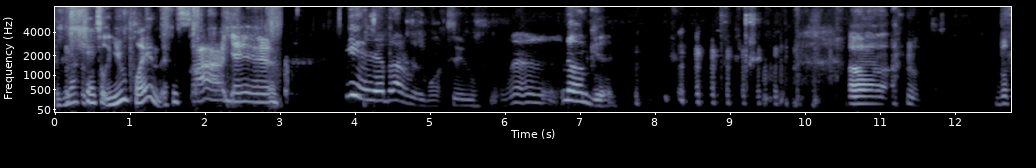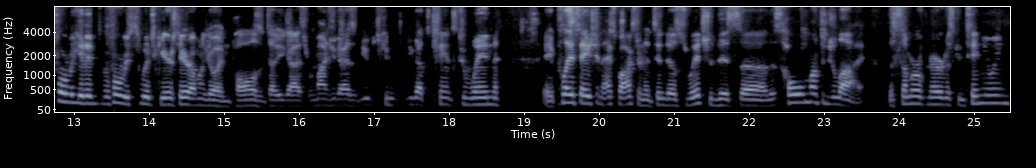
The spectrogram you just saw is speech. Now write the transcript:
Like, not cancel. You planned this. Ah, yeah. Yeah, but I don't really want to. Uh, no, I'm good. uh, before we get in, before we switch gears here, I'm going to go ahead and pause and tell you guys, remind you guys that you can, you got the chance to win a PlayStation, Xbox, or Nintendo Switch this uh, this whole month of July. The summer of nerd is continuing.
